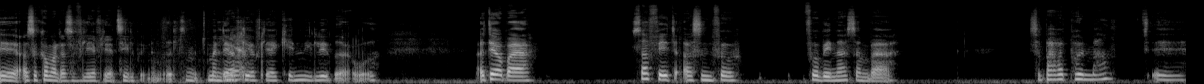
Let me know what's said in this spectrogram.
Øh, og så kommer der så flere og flere til på en måde. Altså, man lærer Ja. flere og flere at kende i løbet af året. Og det var bare så fedt at sådan få, få venner, som var som bare var på en meget... Øh,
